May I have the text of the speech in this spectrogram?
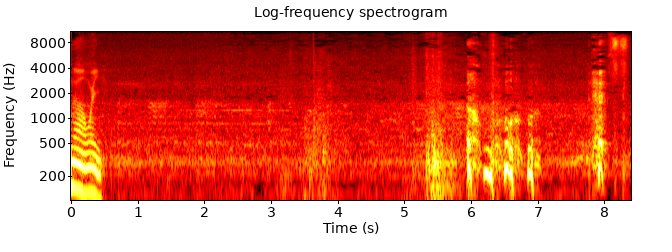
Não,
